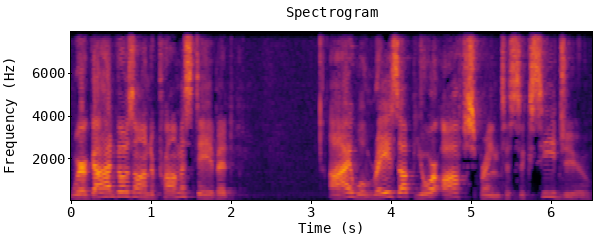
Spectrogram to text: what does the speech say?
where God goes on to promise David, I will raise up your offspring to succeed you,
